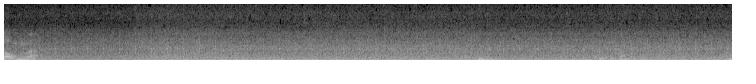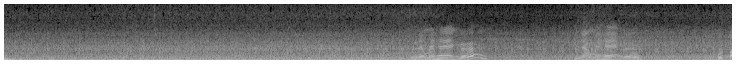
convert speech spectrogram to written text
ตรงอะมันยังไม่ แห้งเลยยังไม่แห้งเลยขุดไป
